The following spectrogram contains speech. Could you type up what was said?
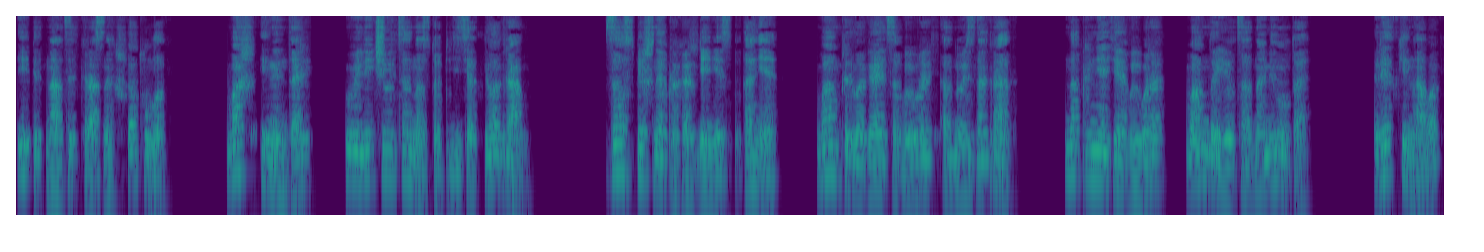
и 15 красных шкатулок. Ваш инвентарь увеличивается на 150 килограмм. За успешное прохождение испытания вам предлагается выбрать одну из наград. На принятие выбора вам дается одна минута. Редкий навык,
